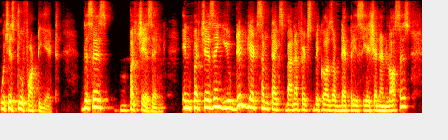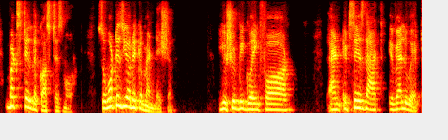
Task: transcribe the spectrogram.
which is 248. This is purchasing. In purchasing, you did get some tax benefits because of depreciation and losses, but still the cost is more. So what is your recommendation? You should be going for, and it says that evaluate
